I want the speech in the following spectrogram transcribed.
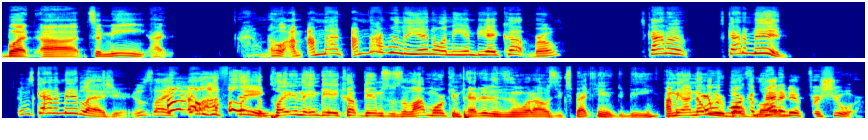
but uh to me, I I don't know. I'm I'm not I'm not really in on the NBA Cup, bro. It's kind of it's kind of mid. It was kind of mid last year. It was like I don't know. I feel like the play in the NBA Cup games was a lot more competitive than what I was expecting it to be. I mean, I know it we were more both competitive low. for sure.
